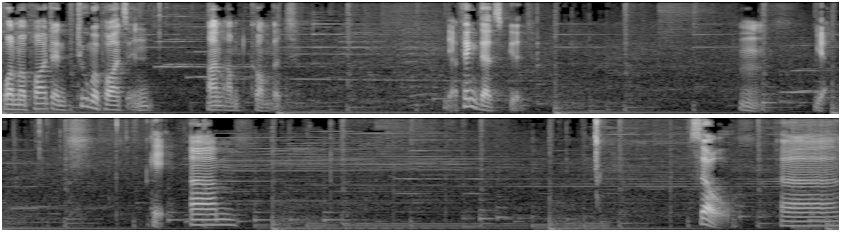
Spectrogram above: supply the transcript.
One more point and two more points in unarmed combat. Yeah, I think that's good. Hmm, yeah. Okay, um... So, uh...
